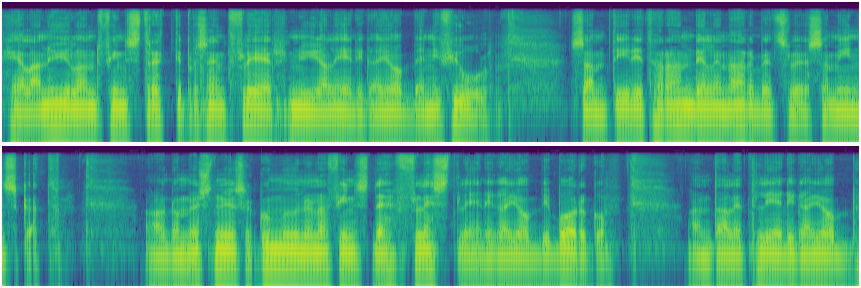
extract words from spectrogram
hela Nyland finns 30 procent fler nya lediga jobb än i fjol. Samtidigt har andelen arbetslösa minskat. Av de östnyländska kommunerna finns det flest lediga jobb i Borgo. Antalet lediga jobb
